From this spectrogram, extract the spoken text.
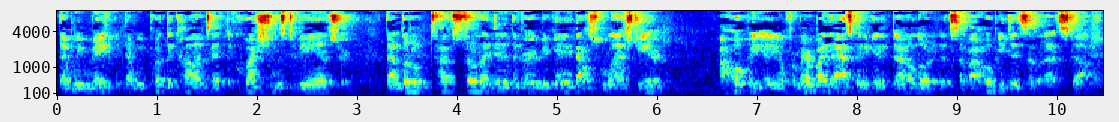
that we make that we put the content, the questions to be answered. That little touchstone I did at the very beginning, that was from last year. I hope you, you know, from everybody that asked me to get it downloaded and stuff, I hope you did some of that stuff.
